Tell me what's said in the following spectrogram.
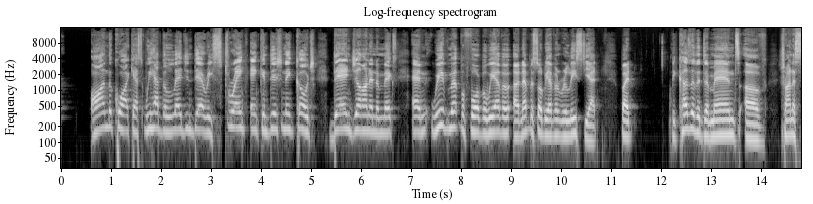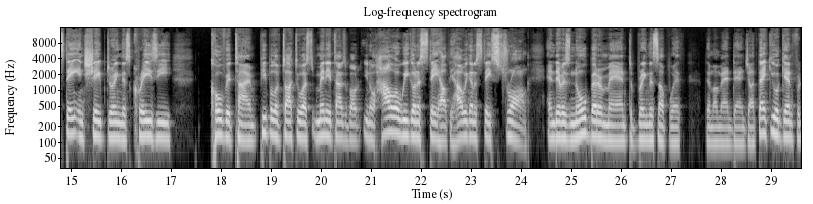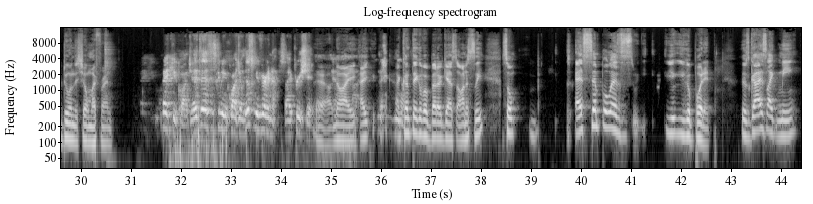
on the Kwadcast, we have the legendary strength and conditioning coach, Dan John, in the mix. And we've met before, but we have a, an episode we haven't released yet. But because of the demands of trying to stay in shape during this crazy COVID time, people have talked to us many times about, you know, how are we going to stay healthy? How are we going to stay strong? And there is no better man to bring this up with than my man Dan John. Thank you again for doing the show, my friend. Thank you, Kwadwo. This is going to be Kwadwo. This will be very nice. I appreciate it. Yeah, yeah, no, I, I, I couldn't think of a better guest, honestly. So, as simple as you, you could put it, there's guys like me,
